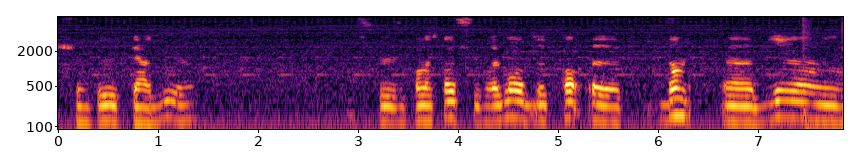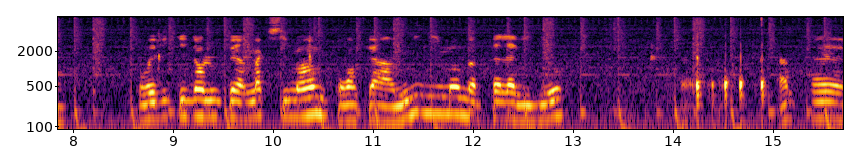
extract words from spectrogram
Je suis un peu perdu, hein. Pour l'instant, je suis vraiment de, euh, dans euh, bien pour éviter d'en louper un maximum, pour en faire un minimum après la vidéo. Après,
